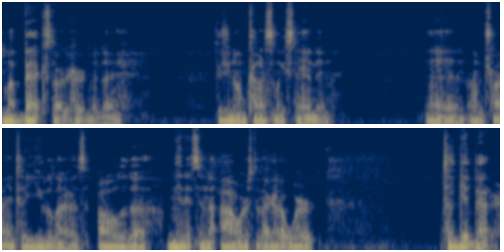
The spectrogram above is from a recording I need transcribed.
my back started hurting today because, you know, I'm constantly standing and I'm trying to utilize all of the minutes and the hours that I got to work to get better.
